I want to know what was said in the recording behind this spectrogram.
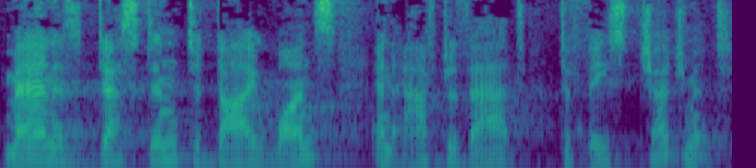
Man is destined to die once, and after that, to face judgment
